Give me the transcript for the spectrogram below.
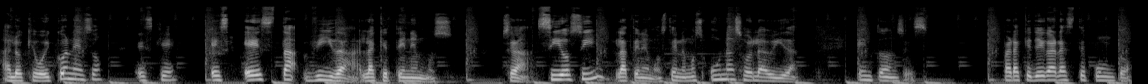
a lo que voy con eso es que es esta vida la que tenemos. O sea, sí o sí la tenemos. Tenemos una sola vida. Entonces, ¿para qué llegar a este punto?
